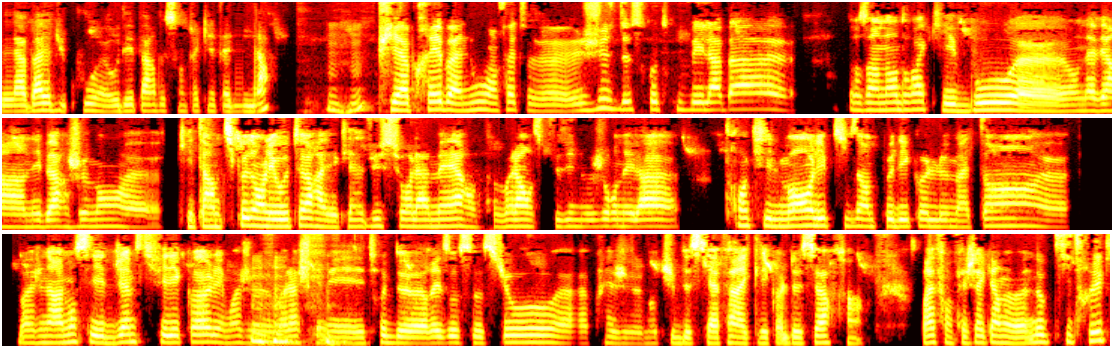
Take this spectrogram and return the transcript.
là-bas, du coup, au départ de Santa Catalina. Mm-hmm. Puis après, bah nous, en fait, juste de se retrouver là-bas dans un endroit qui est beau. Euh, on avait un hébergement euh, qui était un petit peu dans les hauteurs avec la vue sur la mer. Enfin, voilà, on se faisait nos journées là tranquillement. Les petits faisaient un peu d'école le matin. Euh, bah, généralement, c'est James qui fait l'école et moi, je, mhm. voilà, je fais mes trucs de réseaux sociaux. après, je m'occupe de ce qu'il y a à faire avec l'école de surf. Enfin, bref, on fait chacun nos, nos, petits trucs.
